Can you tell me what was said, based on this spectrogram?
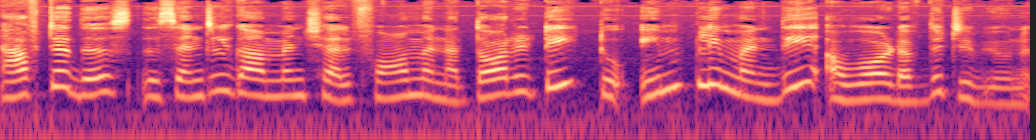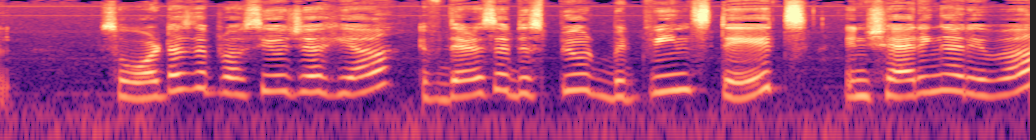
After this, the central government shall form an authority to implement the award of the tribunal. So, what is the procedure here? If there is a dispute between states in sharing a river,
